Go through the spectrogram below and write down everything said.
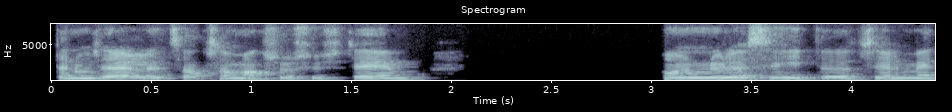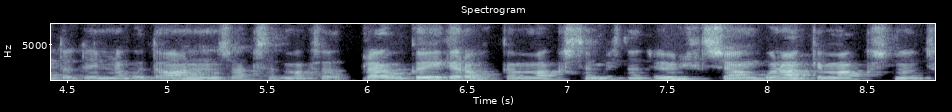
tänu sellele, et Saksa maksusüsteem on üles ehitatud sel meetodil, nagu ta on. sakslased maksavad praegu kõige rohkem makse, mis nad üldse on kunagi maksnud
